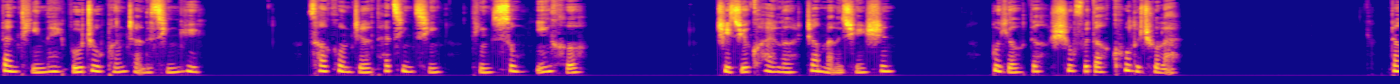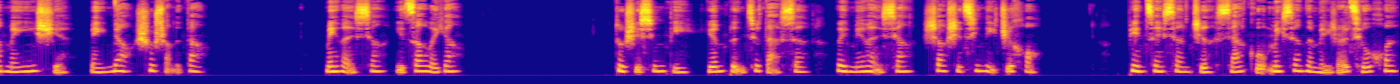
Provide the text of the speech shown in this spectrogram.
但体内不住膨胀的情欲，操控着他尽情挺送迎合，只觉快乐胀满了全身。不由得舒服到哭了出来。当梅英雪美妙舒爽的当，梅婉香也遭了殃。杜氏兄弟原本就打算为梅婉香稍事清理之后，便再向着峡谷媚香的美人求欢。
